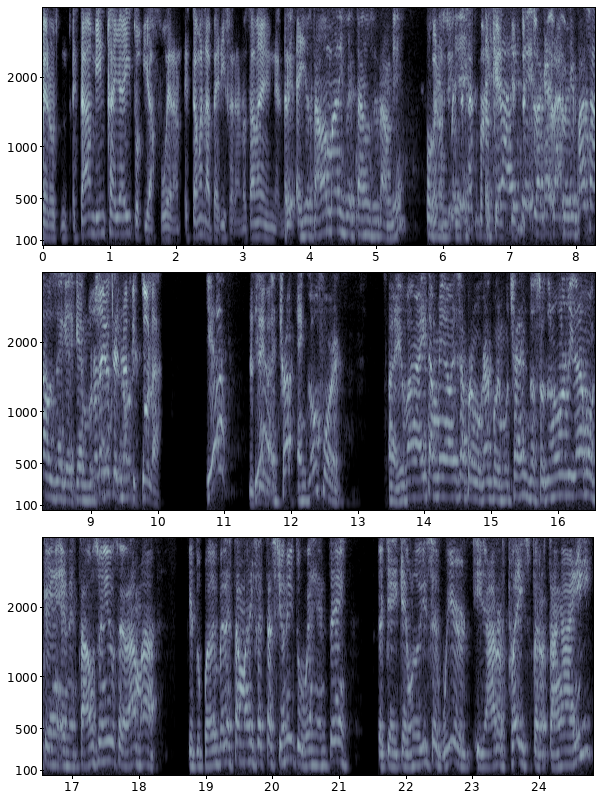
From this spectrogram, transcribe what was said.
pero estaban bien calladitos y afuera, estaban en la perífera, no estaban en el... Ellos estaban manifestándose también. Bueno, sí, exacto, pero es que, la gente, la, la, lo que pasa es que, que uno de ellos tiene una pistola. Yeah, yeah, and, try, and go for it. O sea, ellos van ahí también a veces a provocar, porque mucha gente, nosotros nos olvidamos que en Estados Unidos se da más, que tú puedes ver estas manifestaciones y tú ves gente que, que uno dice weird y out of place, pero están ahí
